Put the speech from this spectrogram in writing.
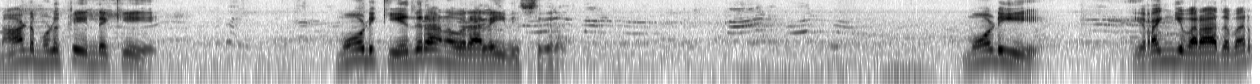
நாடு முழுக்க இன்றைக்கு மோடிக்கு எதிரான ஒரு அலை வீசுகிறது. மோடி இறங்கி வராதவர்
